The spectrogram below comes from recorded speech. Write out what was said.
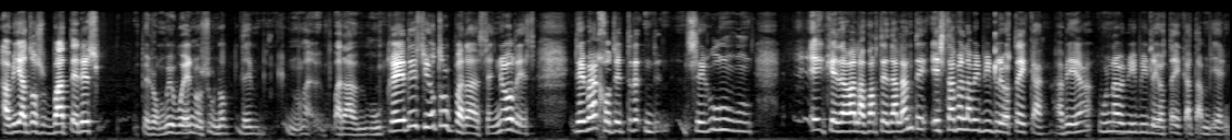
había dos váteres pero muy buenos, uno para mujeres y otro para señores. Debajo, de, según eh, quedaba la parte de adelante, estaba la biblioteca, había una biblioteca también.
